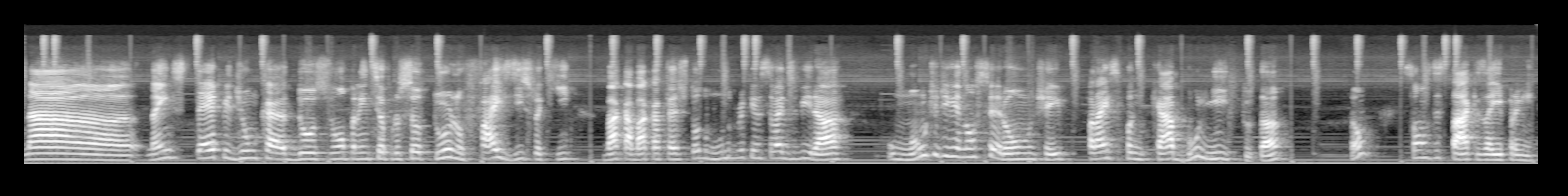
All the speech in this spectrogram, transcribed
na, na end step de um, do, um oponente seu pro seu turno, faz isso aqui, vai acabar com a festa de todo mundo, porque você vai desvirar um monte de rinoceronte aí para espancar bonito, tá? Então, são os destaques aí para mim.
